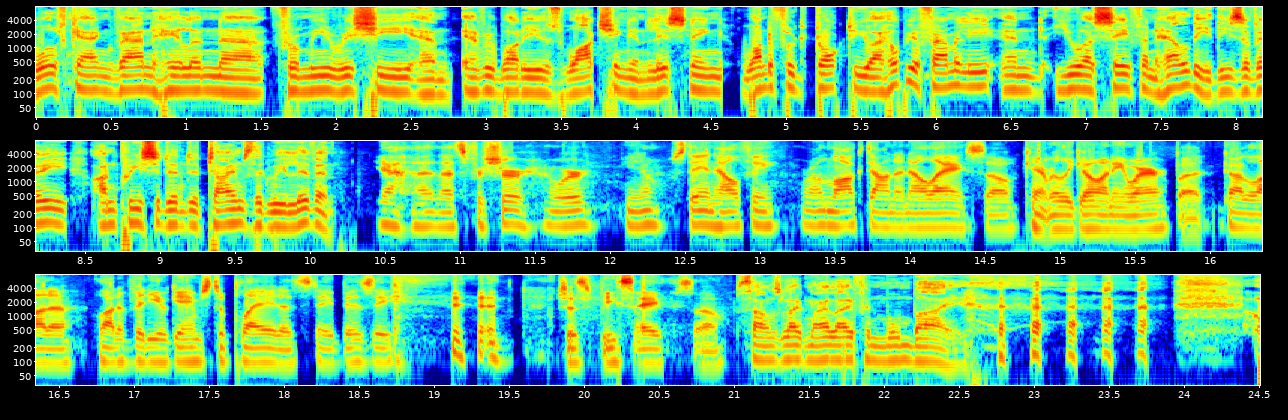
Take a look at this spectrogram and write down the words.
Wolfgang Van Halen, uh, from me, Hrishi, and everybody who's watching and listening. Wonderful to talk to you. I hope your family and you are safe and healthy. These are very unprecedented times that we live in. Yeah, that's for sure. We're you know staying healthy. We're on lockdown in LA, so can't really go anywhere. But got a lot of a lot of video games to play to stay busy. And just be safe. So sounds like my life in Mumbai.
